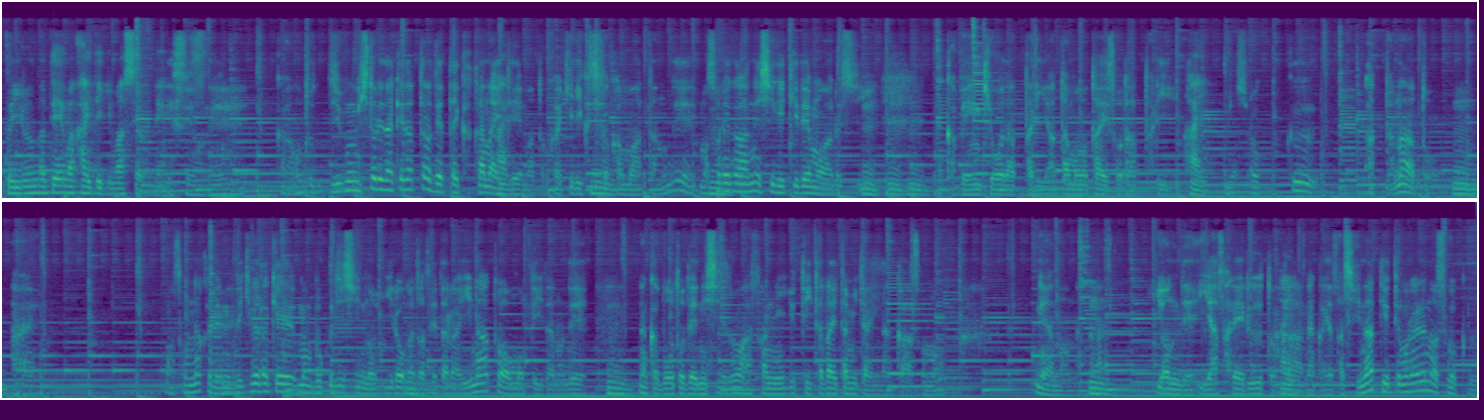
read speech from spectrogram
本当いろんなテーマ書いてきましたよね。ですよね。本当自分一人だけだったら絶対書かなはいいテーマとか切り口とかもあったので、まあ、それがね刺激でもあるし、うんうんなんか勉強だったり頭の体操だったりうん。はい。面白くあったなと。うんはいまあ、その中でねできるだけ、まあ、僕自身の色が出せたらいいなとは思っていたので、うんなんか冒頭で西島さんに言っていただいたみたいになんかそのねあのなんか、うん。読んで癒されるとか、はい。なんか優しいなって言ってもらえるのはすごく、うん。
